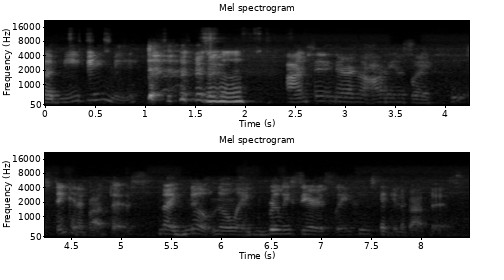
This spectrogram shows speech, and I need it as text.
But me being me, mm-hmm. I'm sitting there in the audience like, who's thinking about this? Like, no, no, like really seriously, who's thinking about this?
